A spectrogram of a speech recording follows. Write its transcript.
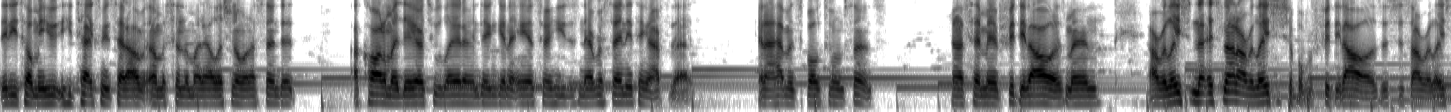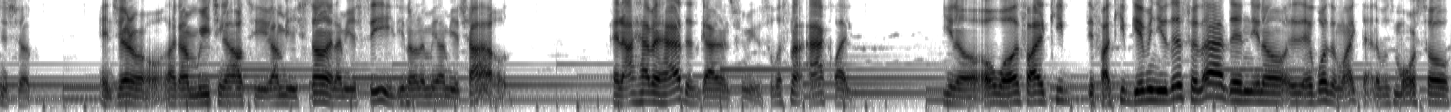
Then he told me he, he texted me and said I'm, I'm gonna send the money. I'll let you know when I send it. I called him a day or two later and didn't get an answer. And he just never said anything after that and I haven't spoke to him since. And I said, man, fifty dollars, man. Our relation it's not our relationship over fifty dollars. It's just our relationship in general. Like I'm reaching out to you. I'm your son. I'm your seed. You know what I mean? I'm your child. And I haven't had this guidance from you. So let's not act like, you know, oh well, if I keep if I keep giving you this or that, then you know, it, it wasn't like that. It was more so,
